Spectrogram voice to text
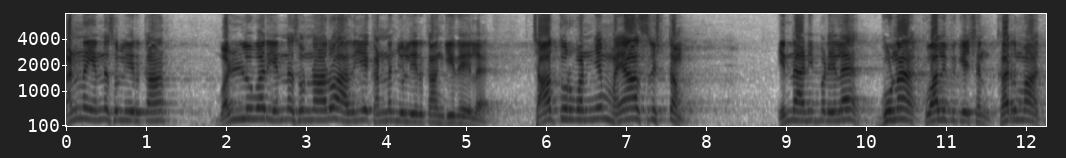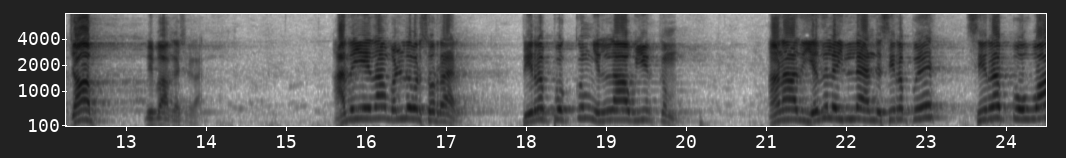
கண்ணன் என்ன சொல்லியிருக்கான்? வள்ளுவர் என்ன சொன்னாரோ அதையே கண்ணன் சொல்லியிருக்கான் கீதையில். சாத்துர்வண்யம் மயா சிருஷ்டம். என்ன அடிப்படையில்? குண குவாலிஃபிகேஷன் கர்மா ஜாப் விபாகசகா. அதையே தான் வள்ளுவர் சொல்றார். பிறப்புக்கும் எல்லா உயிர்க்கும். ஆனால் அது எதில் இல்லை அந்த சிறப்பு? சிறப்புவா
